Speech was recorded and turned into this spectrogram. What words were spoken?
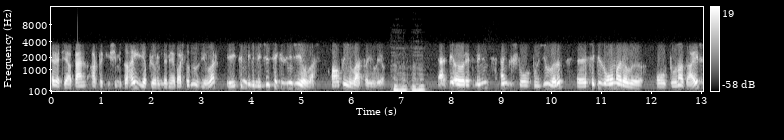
evet ya ben artık işimi daha iyi yapıyorum demeye başladığınız yıllar eğitim bilimi için 8. yıllar. Altın yıllar sayılıyor. Hı hı hı. Yani bir öğretmenin en güçlü olduğu yılların 8-10 aralığı olduğuna dair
